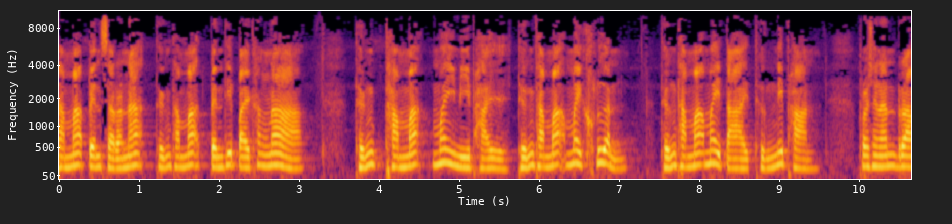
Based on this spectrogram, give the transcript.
ธรรมะเป็นสารณะ ถึงธรรมะเป็นที่ไปข้างหน้า ถึงธรรมะไม่มีภัย ถึงธรรมะไม่เคลื่อน ถึงธรรมะไม่ตายถึงนิพพาน เพราะฉะนั้นเรา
